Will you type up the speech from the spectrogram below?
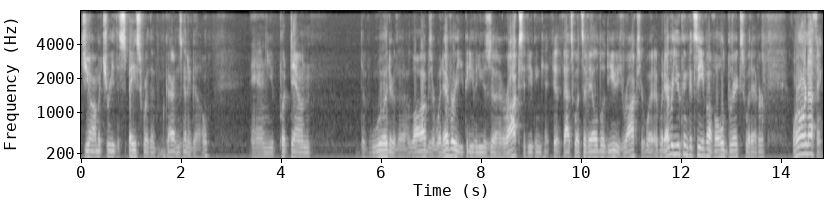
geometry, the space where the garden's going to go, and you put down the wood or the logs or whatever. You could even use uh, rocks if you can get if that's what's available to use rocks or what, whatever you can conceive of, old bricks, whatever, or, or nothing.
